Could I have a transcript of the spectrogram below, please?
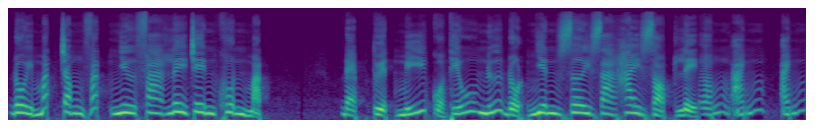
Đôi mắt trong vắt như pha lê trên khuôn mặt. Đẹp tuyệt mỹ của thiếu nữ đột nhiên rơi ra hai giọt lệ ấm ánh, ánh.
